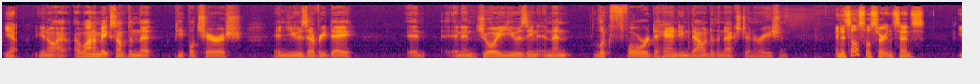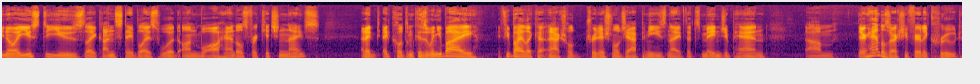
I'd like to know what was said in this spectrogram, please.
Yeah, You know, I, I want to make something that people cherish and use every day, and and enjoy using, and then look forward to handing down to the next generation. And it's also a certain sense, you know, I used to use like unstabilized wood on wa handles for kitchen knives, and I'd, I'd coat them because when you buy, if you buy like an actual traditional Japanese knife that's made in Japan, um, their handles are actually fairly crude.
